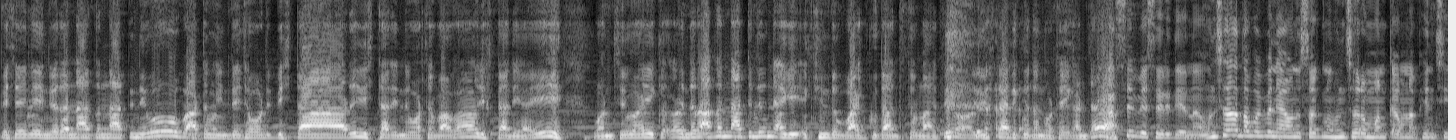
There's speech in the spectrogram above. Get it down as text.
त्यसैले मेरो नाता नातिनी हो बाटोमा हिँड्दैछ भने बिस्तारै बिस्तारै हिँड्नुपर्छ बाबा बिस्तारै है। भन्छु है रात नातिले पनि अघि एकछिन त बाइक कुदा जस्तो लागेको थियो बिस्तारै कुदाउनु ठै कान्छ। खासै बेसरी थिएन हुन्छ तपाईँ पनि आउन सक्नुहुन्छ र मनकामना फेन्सी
